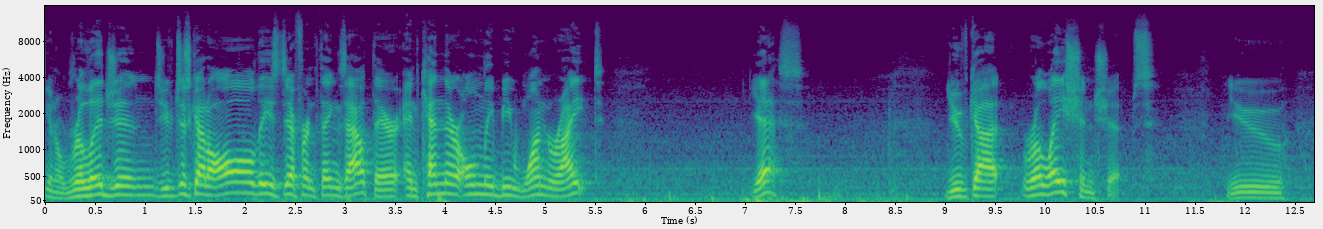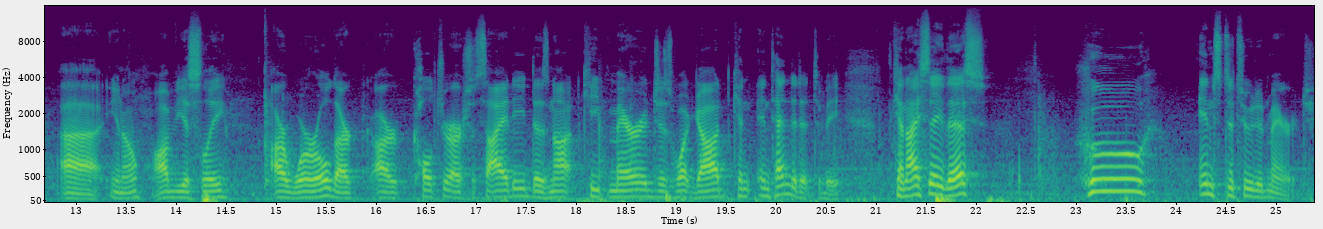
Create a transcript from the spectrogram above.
you know religions. You've just got all these different things out there, and can there only be one right? Yes. You've got relationships. You, uh, you know, obviously, our world, our our culture, our society does not keep marriage as what God can, intended it to be. Can I say this? Who instituted marriage?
